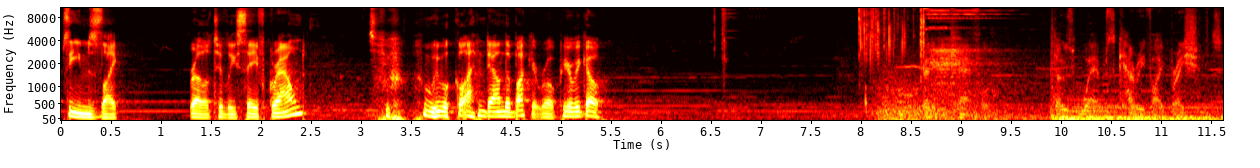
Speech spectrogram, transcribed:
Seems like relatively safe ground. So we will climb down the bucket rope. Here we go. Carry vibrations.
